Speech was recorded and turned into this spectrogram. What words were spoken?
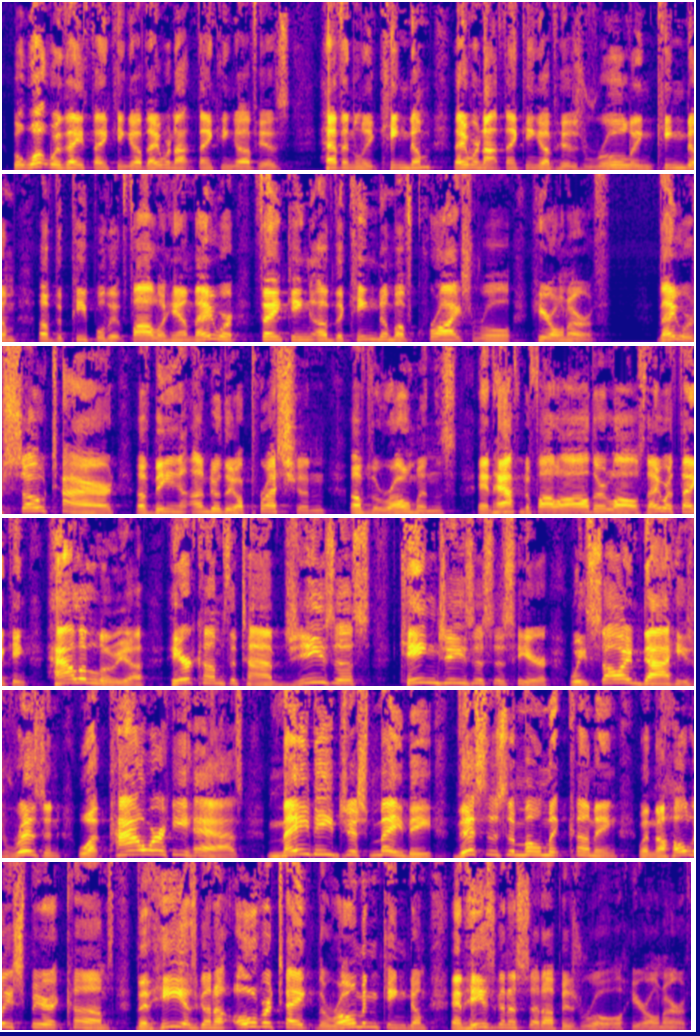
But what were they thinking of? They were not thinking of his heavenly kingdom. They were not thinking of his ruling kingdom of the people that follow him. They were thinking of the kingdom of Christ's rule here on earth. They were so tired of being under the oppression of the Romans and having to follow all their laws. They were thinking, Hallelujah, here comes the time. Jesus King Jesus is here. We saw him die. He's risen. What power he has. Maybe, just maybe, this is the moment coming when the Holy Spirit comes that he is going to overtake the Roman kingdom and he's going to set up his rule here on earth.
